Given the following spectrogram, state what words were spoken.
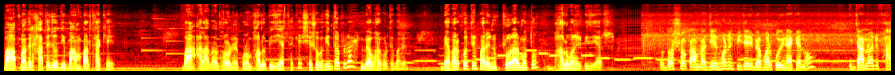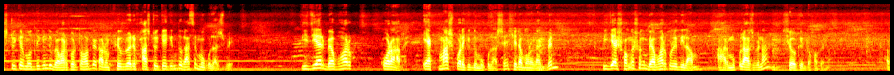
বা আপনাদের হাতে যদি বাম্পার থাকে বা আলাদা ধরনের কোনো ভালো পিজিআর থাকে সেসবও কিন্তু আপনারা ব্যবহার করতে পারেন। ব্যবহার করতে পারেন ফ্লোরার মতো ভালো মানের পিজিআর। তো দর্শক, আমরা যে ধরনের পিজিআরই ব্যবহার করি না কেন, এই জানুয়ারি ফার্স্ট উইকের মধ্যে কিন্তু ব্যবহার করতে হবে, কারণ ফেব্রুয়ারি ফার্স্ট উইকে কিন্তু গাছে মুকুল আসবে। পিজিআর ব্যবহার করার এক মাস পরে কিন্তু মুকুল আসে, সেটা মনে রাখবেন। পিজিআর সঙ্গে সঙ্গে ব্যবহার করে দিলাম, আর মুকুল আসবে না, সেও কিন্তু হবে না। আর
